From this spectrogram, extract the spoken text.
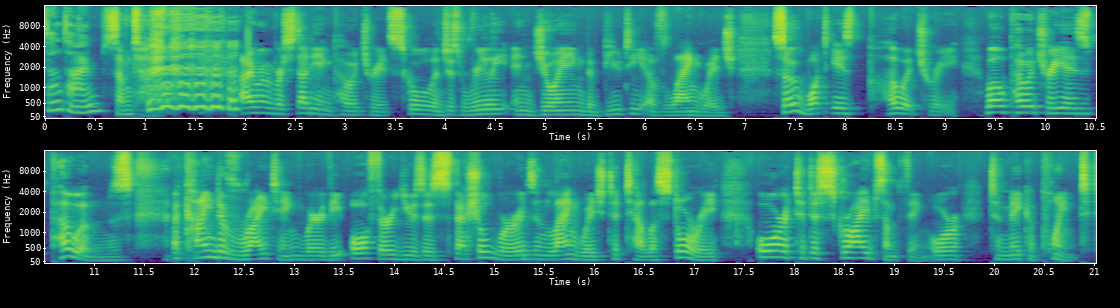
Sometimes. Sometimes. I remember studying poetry at school and just really enjoying the beauty of language. So, what is poetry? Well, poetry is poems, a kind of writing where the author uses special words and language to tell a story, or to describe something, or to make a point.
